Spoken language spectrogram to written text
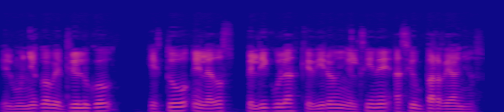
el muñeco ventríloco que estuvo en las dos películas que dieron en el cine hace un par de años.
